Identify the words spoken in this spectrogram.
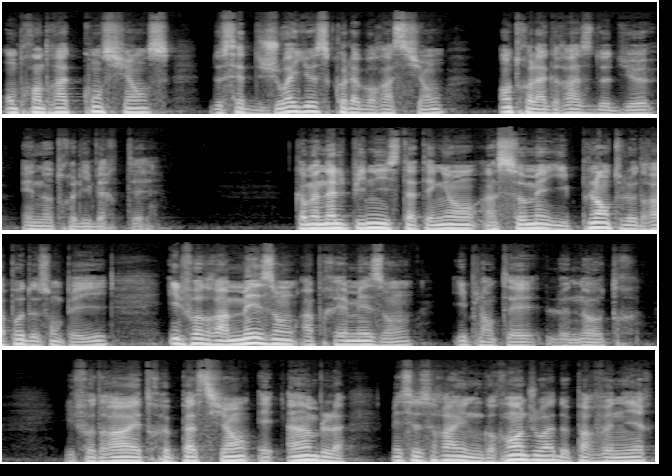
on prendra conscience de cette joyeuse collaboration entre la grâce de Dieu et notre liberté. Comme un alpiniste atteignant un sommet y plante le drapeau de son pays, il faudra maison après maison y planter le nôtre. Il faudra être patient et humble, mais ce sera une grande joie de parvenir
